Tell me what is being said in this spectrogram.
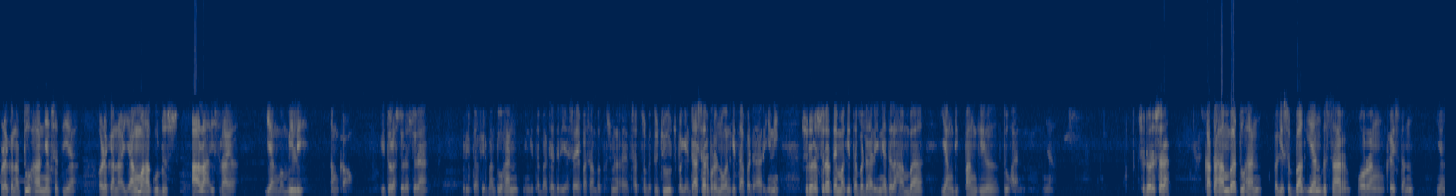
oleh karena Tuhan yang setia, oleh karena yang maha kudus, Allah Israel yang memilih engkau. Itulah saudara-saudara berita firman Tuhan yang kita baca dari Yesaya pasal 49 ayat 1 sampai 7 sebagai dasar perenungan kita pada hari ini. Saudara-saudara, tema kita pada hari ini adalah hamba yang dipanggil Tuhan. Ya. Saudara-saudara, kata hamba Tuhan bagi sebagian besar orang Kristen, ya,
